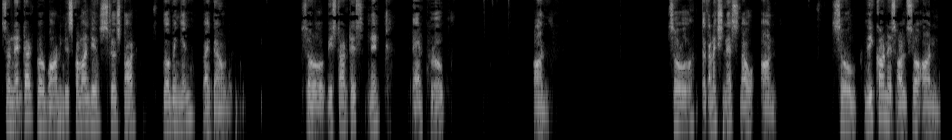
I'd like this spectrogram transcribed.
So net.probe on this command is to start probing in background. So we start this net.probe on. So the connection is now on. So recon is also on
